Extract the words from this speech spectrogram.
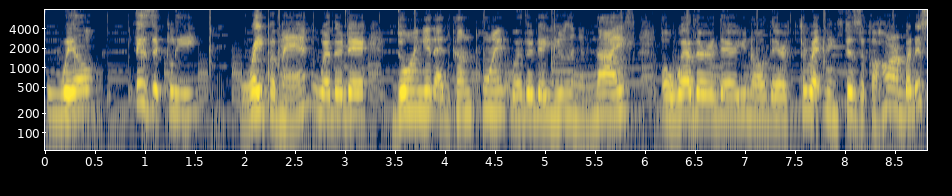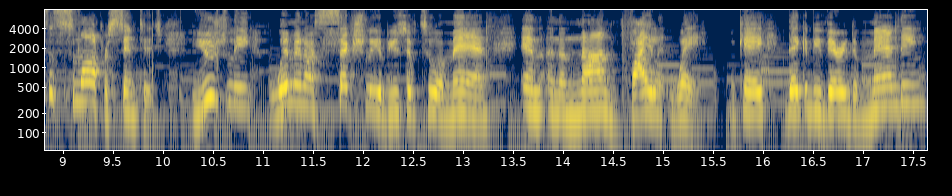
will physically rape a man, whether they're doing it at gunpoint, whether they're using a knife, or whether they're, you know, they're threatening physical harm. But it's a small percentage. Usually, women are sexually abusive to a man in, in a non-violent way. Okay, they could be very demanding.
